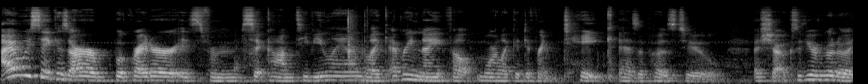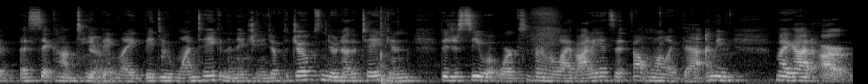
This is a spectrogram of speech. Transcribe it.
I always say because our book writer is from sitcom TV land, like every night felt more like a different take as opposed to a show. Because if you ever go to a, a sitcom taping, like they do one take and then they change up the jokes and do another take and they just see what works in front of a live audience. It felt more like that. I mean, my God, our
